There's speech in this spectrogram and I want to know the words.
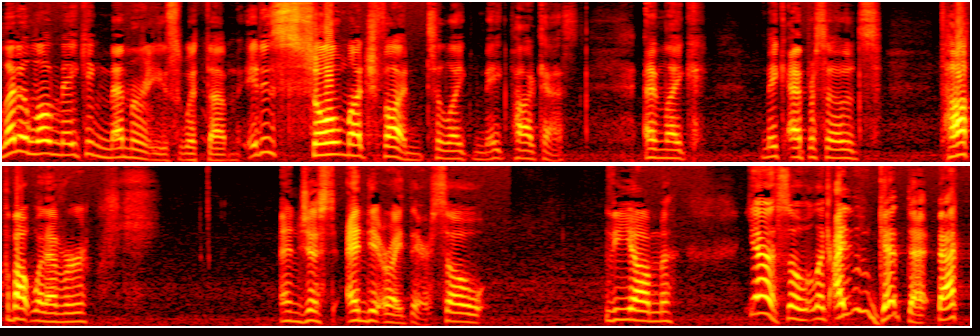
let alone making memories with them. It is so much fun to like make podcasts and like make episodes, talk about whatever, and just end it right there. So the um yeah, so like I didn't get that. Back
